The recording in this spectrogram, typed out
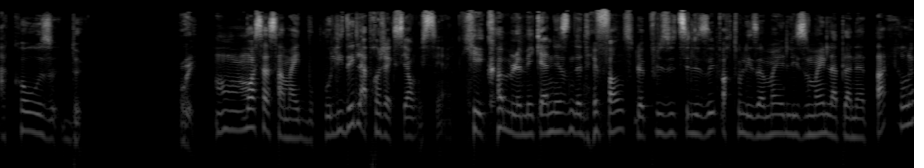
à cause d'eux. Oui. Moi, ça, ça m'aide beaucoup. L'idée de la projection ici, hein, qui est comme le mécanisme de défense le plus utilisé par tous les humains, les humains de la planète Terre. là.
